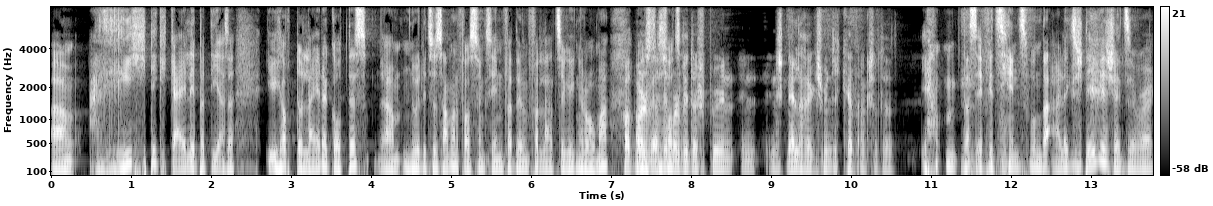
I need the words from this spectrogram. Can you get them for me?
Ähm, eine richtig geile Partie. Also ich habe da leider Gottes ähm, nur die Zusammenfassung gesehen von dem von Lazio gegen Roma. Hat mal, wer sich mal wieder Spielen in, in schnellerer Geschwindigkeit angeschaut hat. Ja, das Effizienzwunder Alex Stege, schätze ich mal.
